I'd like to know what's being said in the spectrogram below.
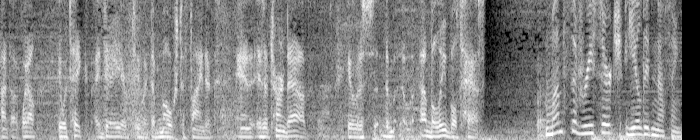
I thought, well, it would take a day or two at the most to find it. And as it turned out, it was the unbelievable task. Months of research yielded nothing,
